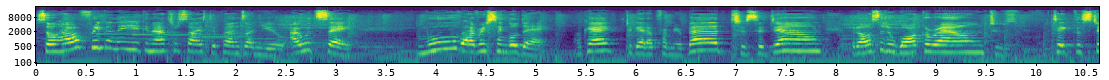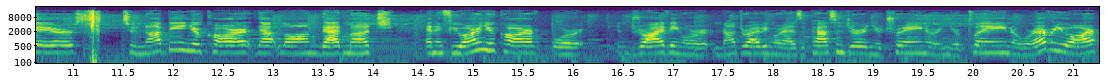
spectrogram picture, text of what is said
So, how frequently you can exercise depends on you. I would say move every single day, okay? To get up from your bed, to sit down, but also to walk around, to take the stairs, to not be in your car that long, that much and if you are in your car or driving or not driving or as a passenger in your train or in your plane or wherever you are,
